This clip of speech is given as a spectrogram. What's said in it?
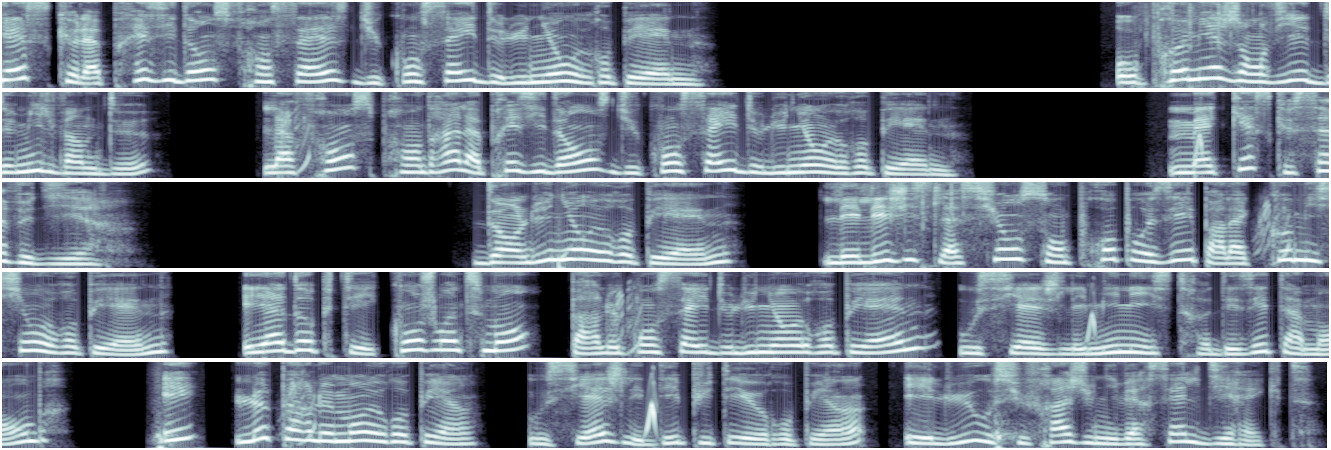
Qu'est-ce que la présidence française du Conseil de l'Union européenne? Au 1er janvier 2022, la France prendra la présidence du Conseil de l'Union européenne. Mais qu'est-ce que ça veut dire? Dans l'Union européenne, les législations sont proposées par la Commission européenne et adoptées conjointement par le Conseil de l'Union européenne, où siègent les ministres des États membres, et le Parlement européen, où siègent les députés européens élus au suffrage universel direct.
